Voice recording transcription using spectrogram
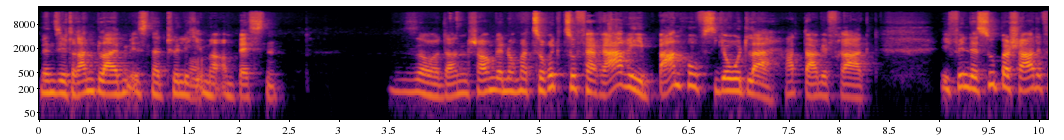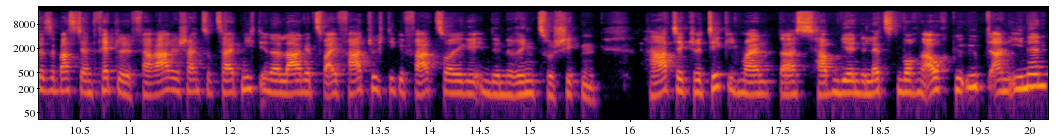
Wenn sie dranbleiben, ist natürlich ja. immer am besten. So, dann schauen wir nochmal zurück zu Ferrari. Bahnhofsjodler hat da gefragt. Ich finde es super schade für Sebastian Vettel. Ferrari scheint zurzeit nicht in der Lage, zwei fahrtüchtige Fahrzeuge in den Ring zu schicken. Harte Kritik. Ich meine, das haben wir in den letzten Wochen auch geübt an Ihnen.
